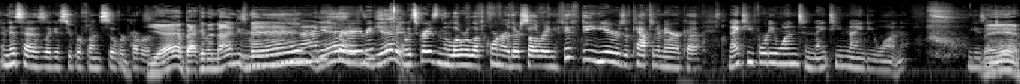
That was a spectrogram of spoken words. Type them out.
And this has like a super fun silver cover. Yeah, back in the nineties, man. 90s, yeah, baby. Get it. And what's great is in the lower left corner, they're celebrating 50 years of Captain America, 1941 to 1991. Gives you an idea. Man.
